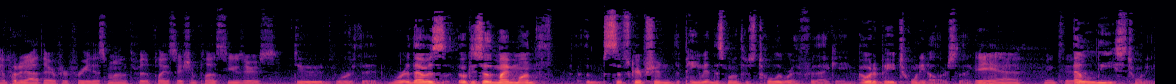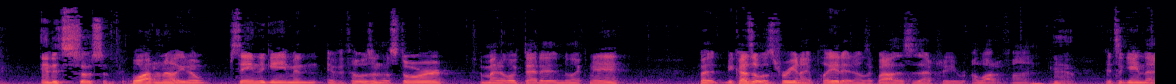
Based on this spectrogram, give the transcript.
I put it out there for free this month for the PlayStation Plus users. dude, worth it. That was okay. So my month subscription, the payment this month was totally worth it for that game. I would have paid twenty dollars for that game, Yeah, me too. at least twenty, and it's so simple. Well, I don't know. You know, seeing the game and if it was in the store, I might have looked at it and been like, meh. But because it was free and I played it, I was like, wow, this is actually a lot of fun. yeah. It's a game that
